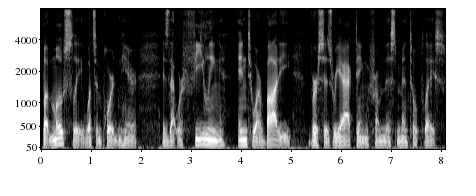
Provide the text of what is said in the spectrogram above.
But mostly, what's important here is that we're feeling into our body versus reacting from this mental place.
